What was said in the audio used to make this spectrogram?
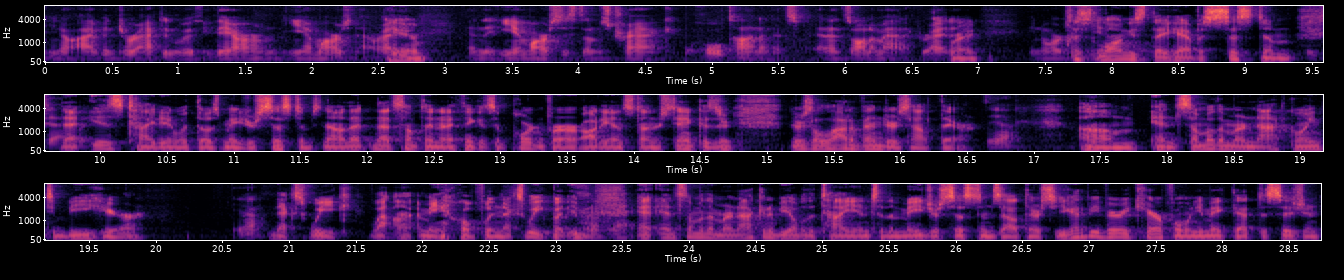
you know I've interacted with, they are on EMRs now, right? Yeah. And the EMR systems track a whole ton and it's and it's automatic, right? Right. And in order As to long as they have a system Exactly. that is tied in with those major systems. Now, that that's something that I think is important for our audience to understand because there, there's a lot of vendors out there, yeah. Um, and some of them are not going to be here Yeah. next week. Well, I mean, hopefully next week, but and, and some of them are not going to be able to tie into the major systems out there. So you got to be very careful when you make that decision.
